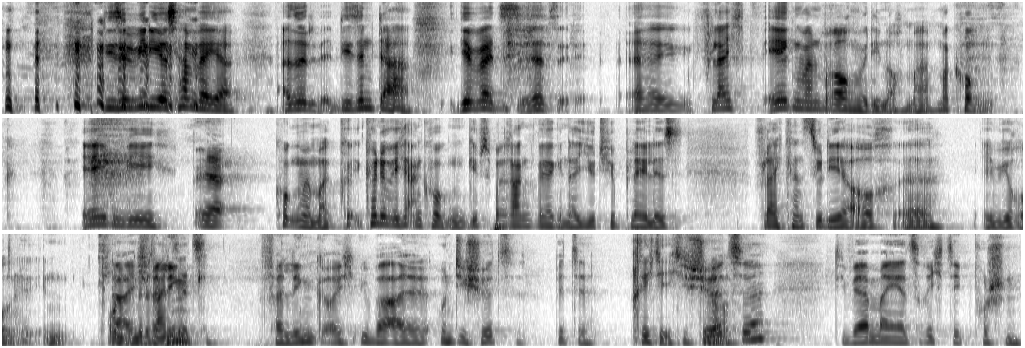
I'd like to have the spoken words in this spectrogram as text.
Diese Videos haben wir ja. Also die sind da. Jeweils, äh, äh vielleicht irgendwann brauchen wir die nochmal. Mal gucken. Irgendwie. Ja. Gucken wir mal. Könnt ihr euch angucken. Gibt es bei Rankwerk in der YouTube-Playlist. Vielleicht kannst du dir ja auch äh, irgendwie in, Klar, mit ich reinsetzen. Verlinke euch überall. Und die Schürze, bitte. Richtig. Die genau. Schürze, genau. die werden wir jetzt richtig pushen.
